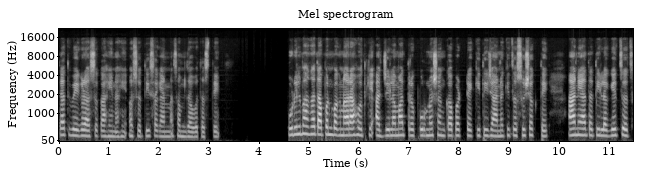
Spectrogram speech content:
त्यात वेगळं असं काही नाही, असं ती सगळ्यांना समजावत असते. पुढील भागात आपण बघणार आहोत, की आजीला मात्र पूर्ण शंका पटते, की ती जानकीच असू शकते आणि आता ती लगेचच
